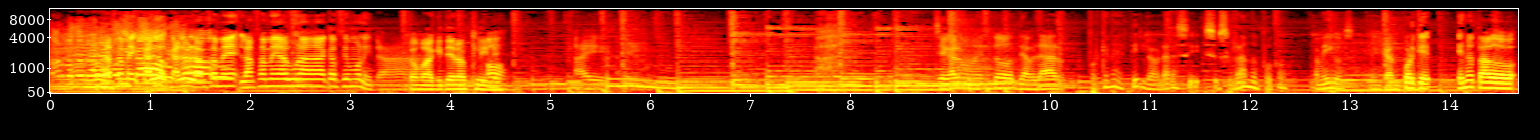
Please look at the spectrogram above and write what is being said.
Lánzame. Carlos, Carlos, lánzame, lánzame alguna canción bonita. Toma, aquí tienes clines. Oh, ahí, ahí. Ah, llega el momento de hablar, ¿por qué no decirlo? Hablar así, susurrando un poco, amigos. Me encanta. Porque he notado,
